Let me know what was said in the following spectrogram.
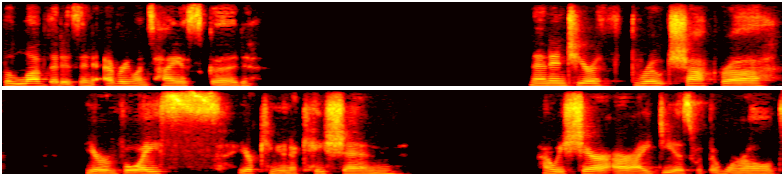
the love that is in everyone's highest good. Then into your throat chakra, your voice, your communication, how we share our ideas with the world.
